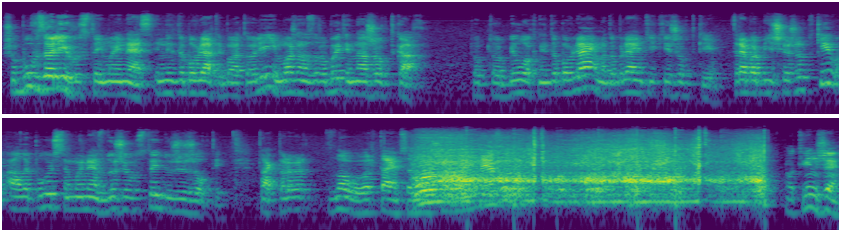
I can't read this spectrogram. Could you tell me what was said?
Щоб був взагалі густий майонез і не додати багато олії, можна зробити на жовтках. Тобто білок не додаємо, а додаємо тільки жовтки. Треба більше жовтків, але вийде майонез дуже густий, дуже жовтий. Так, перевер... знову вертаємося до майонезу. От він вже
